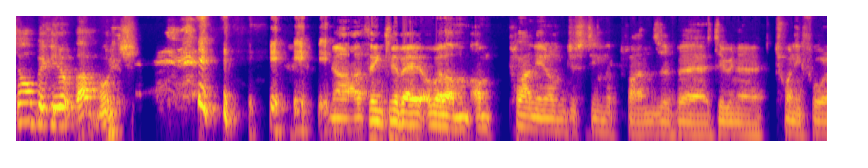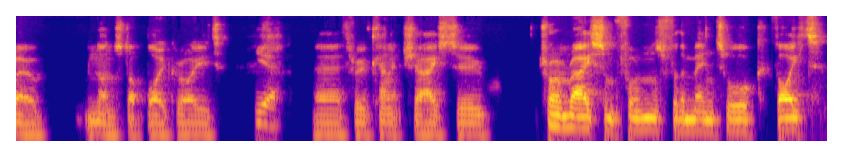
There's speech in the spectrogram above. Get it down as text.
Don't pick it up that much. no, I'm thinking about. Well, I'm I'm planning. I'm just in the plans of uh, doing a 24 hour non-stop bike ride yeah, uh, through Cannock Chase to try and raise some funds for the Men Talk fight.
